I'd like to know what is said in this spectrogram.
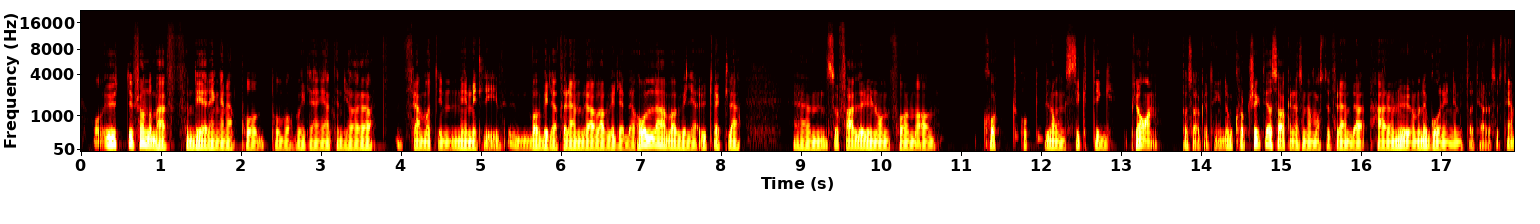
och utifrån de här funderingarna på, på vad vill jag egentligen göra framåt i, med mitt liv, vad vill jag förändra, vad vill jag behålla, vad vill jag utveckla, ehm, så faller det någon form av kort och långsiktig plan på saker och ting. De kortsiktiga sakerna som jag måste förändra här och nu, ja, men det går in i mitt att göra-system.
